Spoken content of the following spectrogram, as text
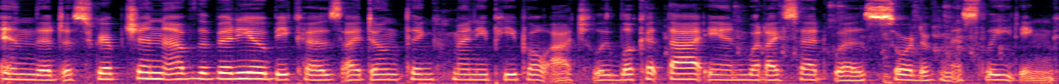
in the description of the video because I don't think many people actually look at that and what I said was sort of misleading.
